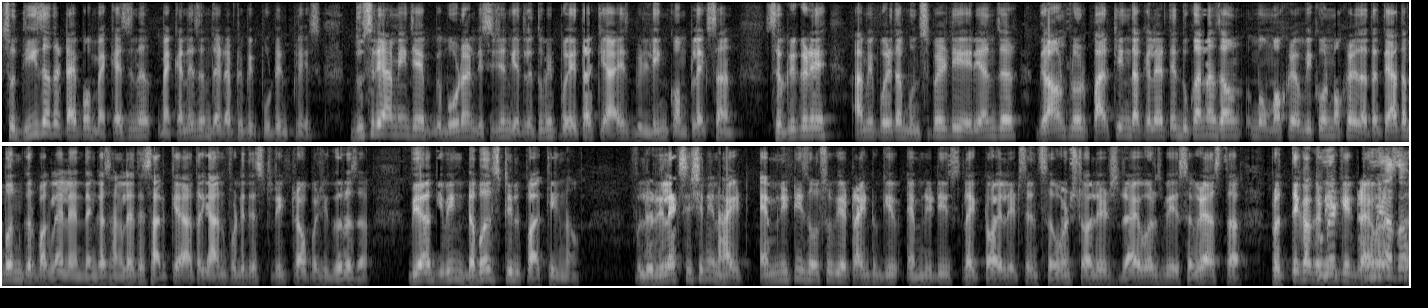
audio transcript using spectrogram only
So these are the type of mechanism mechanism that have to be put in place दुसरे आमी जे बोर्डान डिसिजन घेतले तुमी पळयता की आयज बिल्डींग कॉम्प्लेक्सान सगळी कडेन आमी पळयता म्युन्सिपालिटी एरियान जर ग्रावंड फ्लोर पार्किंग दाखयल्यार ते दुकानां जावन मोकळे विकोन मोकळे जाता ते आतां बंद करपाक लायले आनी तांकां सांगलें ते सारकें आतां ह्यान फुडें ते स्ट्रिक्ट रावपाची गरज आसा we are giving double stilt parking नाव relaxation in height. Amenities also we are trying to give. Amenities like toilets and servants toilets drivers बी सगळे असता प्रत्येकाकडे एक एक ड्रायव्हर असता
